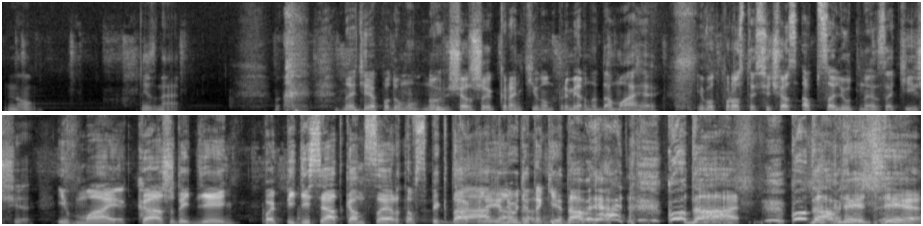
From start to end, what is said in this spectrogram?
но не знаю. Знаете, я подумал, ну, сейчас же карантин, он примерно до мая, и вот просто сейчас абсолютное затишье, и в мае каждый день по 50 концертов, спектаклей, Да, и да, люди да, такие, да, блядь, куда? Куда мне идти?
